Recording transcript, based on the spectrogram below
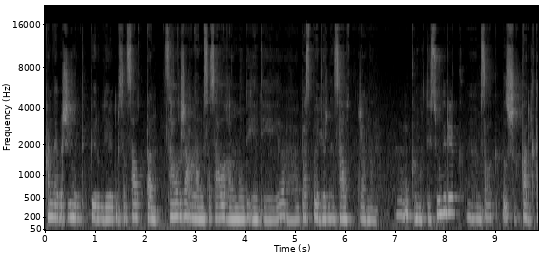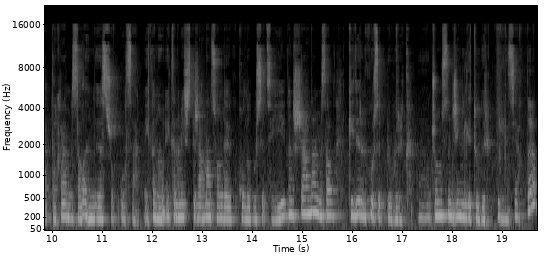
кандай бир жеңилдик берүү керек? Мисалы салыктан салык жагынан мисалы салык алмоо дегендей баспа үйлөрүнө салык жагынан көмөктөшүү керек. Э, мисалы чыккан китаптарга мисалы ндс жок болсо экономический жагынан сондай колдоо көрсөтсө экинчи жагынан мисалы кедерги көрсөтпөө керек. Э, жумусун жеңилдетүү керек деген сыяктуу.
